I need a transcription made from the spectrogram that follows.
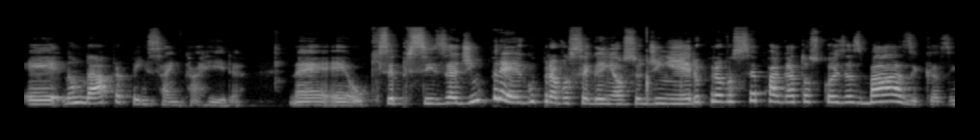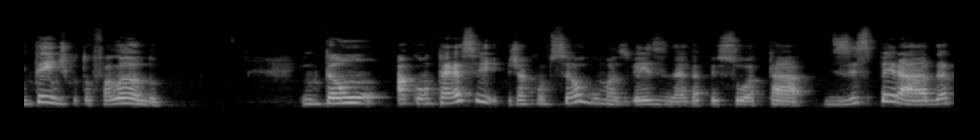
é, não dá para pensar em carreira. Né? É, o que você precisa é de emprego para você ganhar o seu dinheiro, para você pagar suas coisas básicas. Entende o que eu tô falando? Então, acontece, já aconteceu algumas vezes, né, da pessoa tá desesperada,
